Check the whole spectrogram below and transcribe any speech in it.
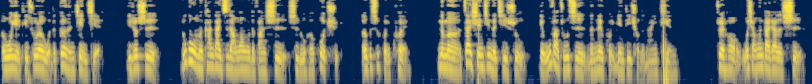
而我也提出了我的个人见解，也就是如果我们看待自然万物的方式是如何获取。而不是回馈，那么再先进的技术也无法阻止人类毁灭地球的那一天。最后，我想问大家的是：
